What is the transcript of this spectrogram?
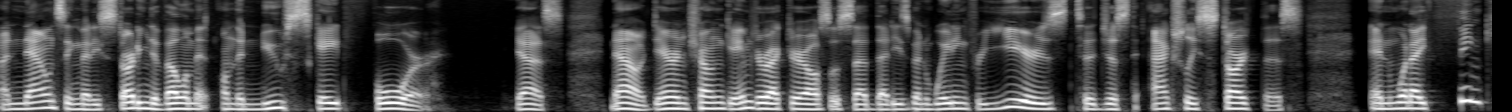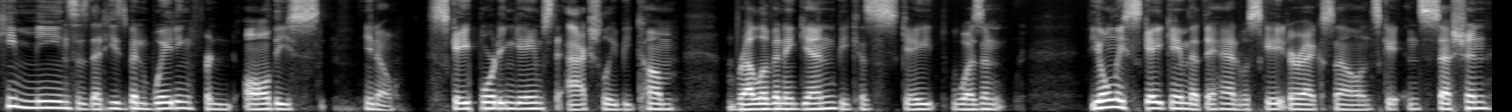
announcing that he's starting development on the new Skate 4. Yes. Now, Deran Chung, game director, also said that he's been waiting for years to just actually start this. And what I think he means is that he's been waiting for all these, you know, skateboarding games to actually become relevant again because Skate wasn't the only skate game that they had was Skater XL and Skate in Session.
